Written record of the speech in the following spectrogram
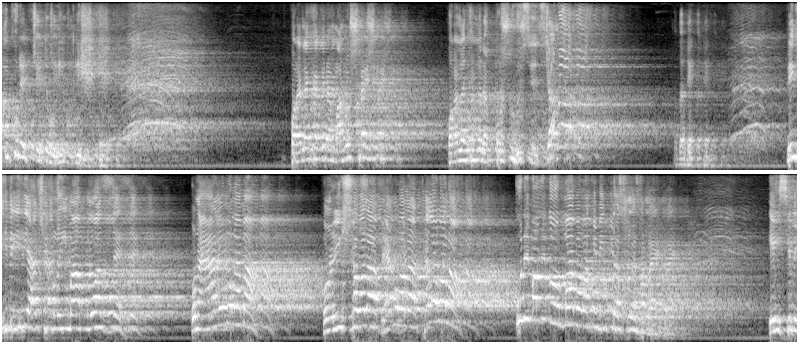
কুকুরের চেয়েও নিকৃষ্ট। পড়ালেখা করে মানুষ হয় না, পড়ালেখা করে পশু হয়েছে পৃথিবীর ইতিহাসে কোন ইমাম কোন আলেম কোন রিক্সাওয়ালা, ভ্যানওয়ালা, ঠেলাওয়ালা, কোন মজদুর মা বাবাকে বৃদ্ধাশ্রমে পাঠায় এই ছেলে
